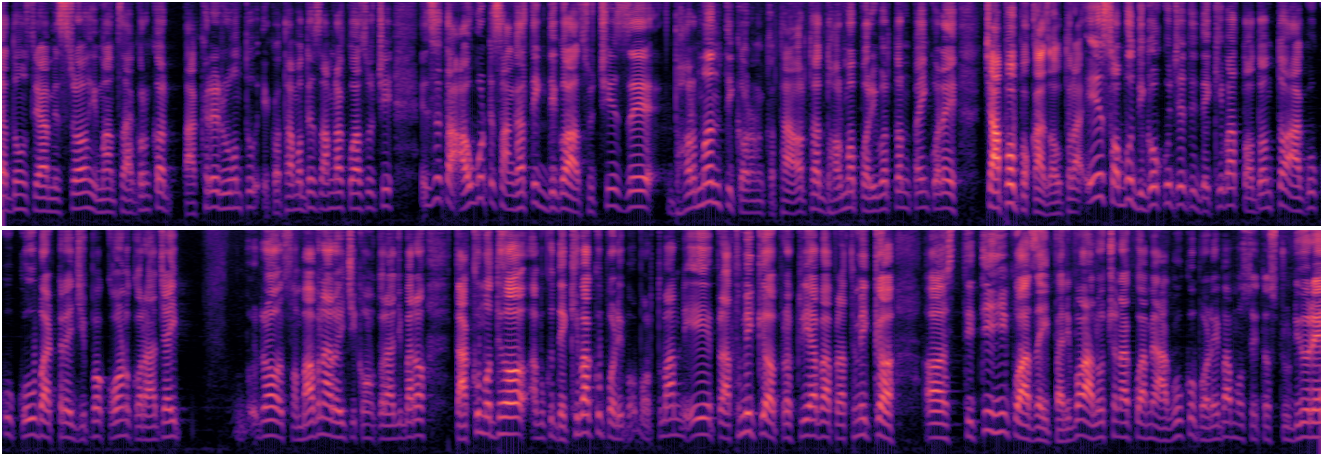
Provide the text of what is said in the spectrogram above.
आदौँ श्रेया मिश्र हिमा सागरको पाखेर रुहन् एउटा सामनाको आसुछ आउ गोटे साङ्घातिक दिग आसु धर्मान्तीकरण कथा अर्थात धर्म परिवर्तन पनि कुटे चाप पकाउँला एसबु दिगको जति देखा को आगको के बाटो जो कन्ज ସମ୍ଭାବନା ରହିଛି କ'ଣ କରାଯିବାର ତାକୁ ମଧ୍ୟ ଆମକୁ ଦେଖିବାକୁ ପଡ଼ିବ ବର୍ତ୍ତମାନ ଏ ପ୍ରାଥମିକ ପ୍ରକ୍ରିୟା ବା ପ୍ରାଥମିକ ସ୍ଥିତି ହିଁ କୁହାଯାଇପାରିବ ଆଲୋଚନାକୁ ଆମେ ଆଗକୁ ବଢ଼େଇବା ମୋ ସହିତ ଷ୍ଟୁଡ଼ିଓରେ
